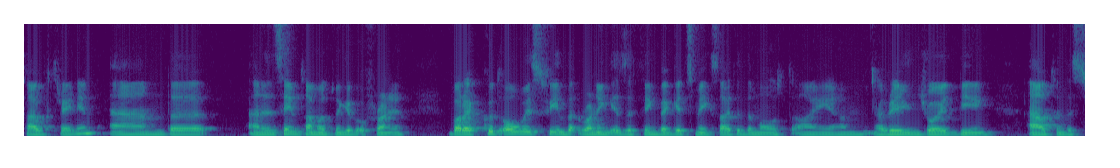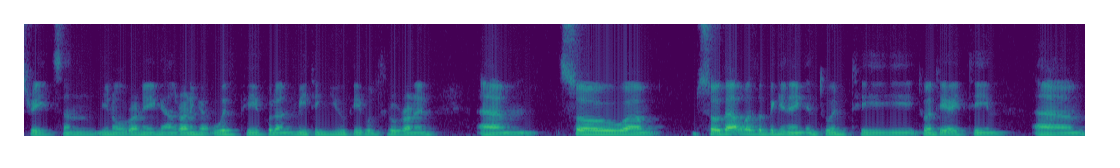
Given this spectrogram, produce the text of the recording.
type of training and uh, and at the same time I was doing a bit of running but I could always feel that running is the thing that gets me excited the most. I um, I really enjoyed being out in the streets and you know running and running with people and meeting new people through running. Um, so um, so that was the beginning in 20, 2018 um,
